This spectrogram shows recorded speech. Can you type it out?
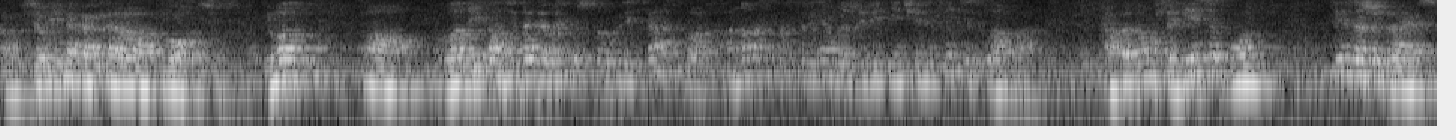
Э, все время как-то плохо все. И вот э, Владыка, он всегда говорил, что христианство, оно распространялось же ведь не через эти слова, а потому что есть огонь, ты зажигаешься,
